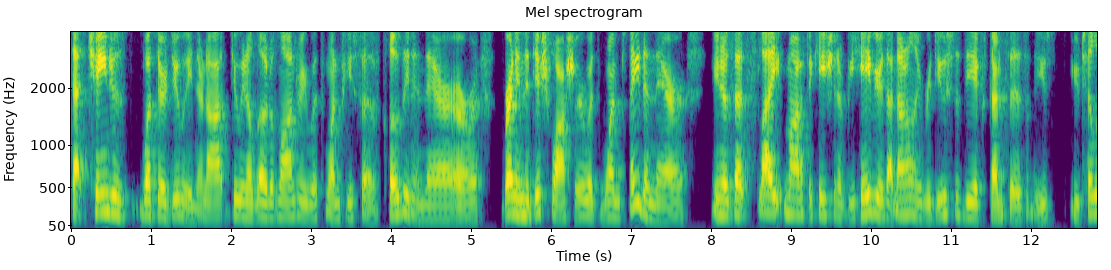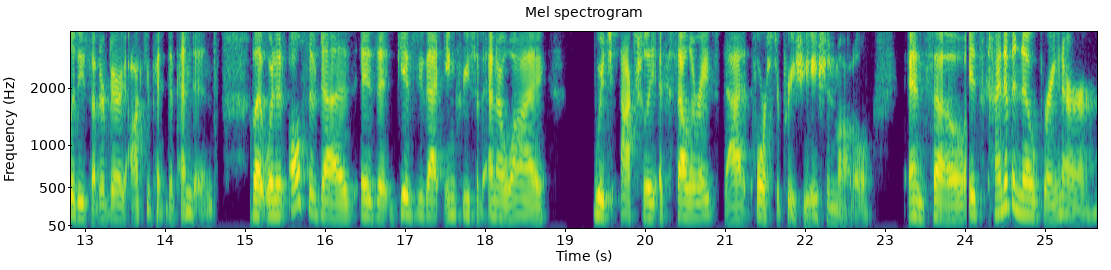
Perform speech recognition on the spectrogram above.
that changes what they're doing. They're not doing a load of laundry with one piece of clothing in there or running the dishwasher with one plate in there. You know, it's that slight modification of behavior that not only reduces the expenses of these utilities that are very occupant dependent, but what it also does is it gives you that increase of NOI, which actually accelerates that forced appreciation model. And so it's kind of a no brainer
